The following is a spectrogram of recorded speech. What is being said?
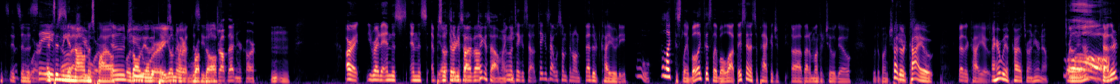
it's, it's in a you worry. safe. It's in the Don't you anonymous worry. pile Don't with all the you other worry. tapes You'll that never Mike have to see rubbed them. I'll off. drop that in your car. Mm-mm. All right, you ready to end this end this episode Yeah, take us thirty-five out. up? Take us out, I'm gonna take us out. Take us out with something on Feathered Coyote. Ooh. I like this label. I like this label a lot. They sent us a package of, uh, about a month or two ago with a bunch of Feathered tapes. coyote. Feathered Coyote. I hear we have coyotes around here now. Oh, Feathered?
